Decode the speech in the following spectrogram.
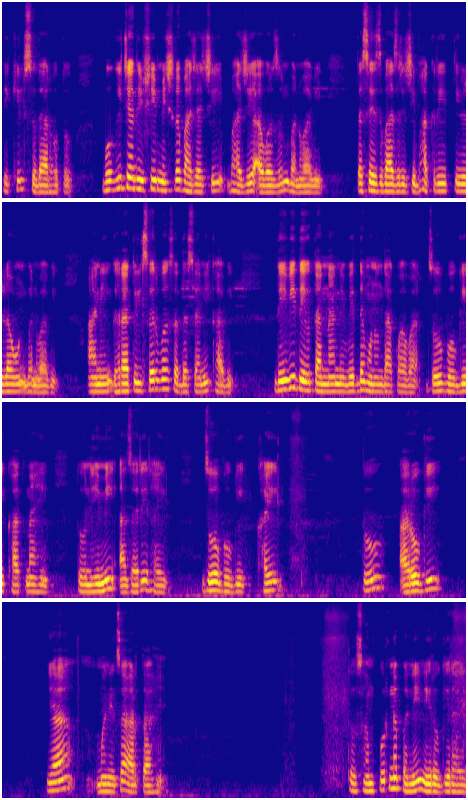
देखील सुधार होतो. भोगीच्या दिवशी मिश्र भाज्याची भाजी आवर्जून बनवावी. तसेच बाजरीची भाकरी तीळ लावून बनवावी आणि घरातील सर्व सदस्यांनी खावी. देवी देवतांना नैवेद्य म्हणून दाखवावा. जो भोगी खात नाही तो नेहमी आजारी राहील. जो भोगी खाईल तो आरोगी या म्हणीचा अर्थ आहे. तो संपूर्णपणे निरोगी राहील.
